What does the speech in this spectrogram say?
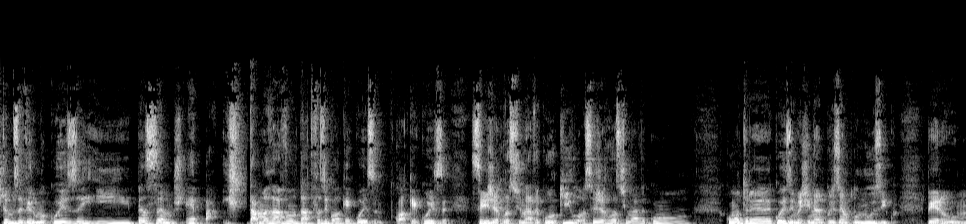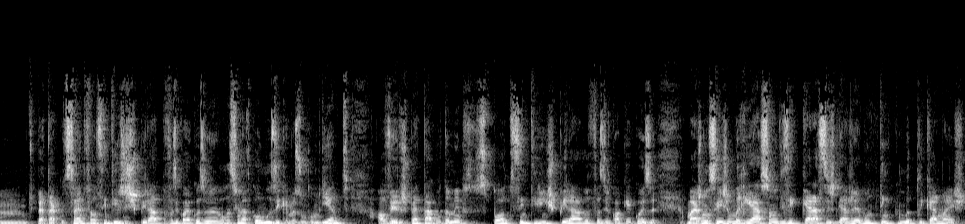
estamos a ver uma coisa e pensamos: epá, isto está-me a dar vontade de fazer qualquer coisa. Qualquer coisa, seja relacionada com aquilo ou seja relacionada com, com outra coisa. Imaginando, por exemplo, um músico ver um espetáculo de Seinfeld, sentir-se inspirado para fazer qualquer coisa relacionada com a música, mas um comediante, ao ver o espetáculo, também se pode sentir inspirado a fazer qualquer coisa. Mas não seja uma reação a dizer que, cara, se este gajo é bom, tem que me aplicar mais.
